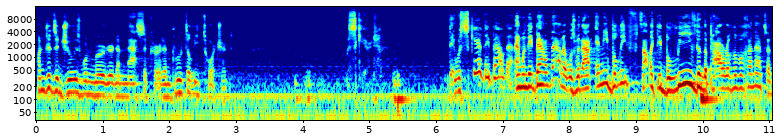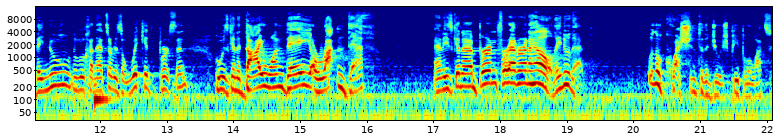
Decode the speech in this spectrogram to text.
Hundreds of Jews were murdered and massacred and brutally tortured. They was scared. They were scared, they bowed down. And when they bowed down, it was without any belief. It's not like they believed in the power of Nebuchadnezzar. They knew Nebuchadnezzar is a wicked person who is going to die one day a rotten death, and he's going to burn forever in hell. They knew that. There was no question to the Jewish people what's,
